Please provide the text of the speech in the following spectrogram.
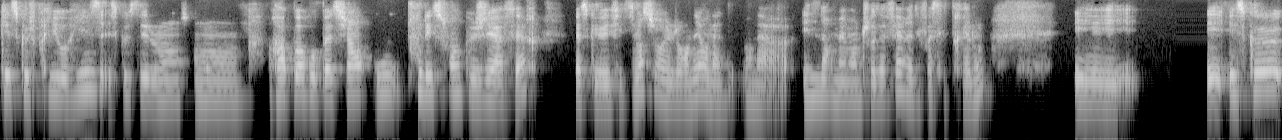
qu'est-ce que je priorise? Est-ce que c'est mon, rapport au patient ou tous les soins que j'ai à faire? Parce qu'effectivement, sur une journée, on a, on a énormément de choses à faire et des fois, c'est très long. Et, et est-ce que,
